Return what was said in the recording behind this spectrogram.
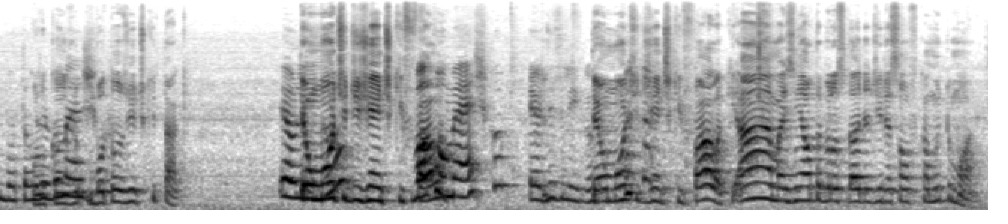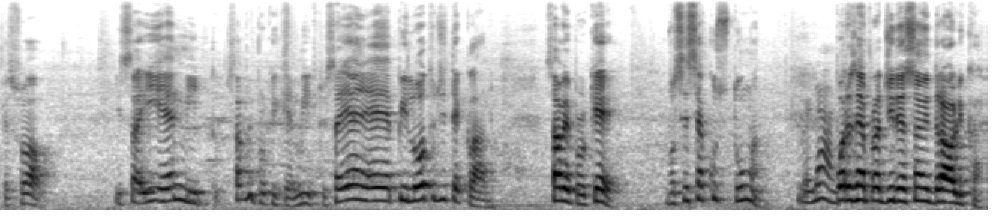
do Colocando o botãozinho de tic-tac. Eu Tem um ligo, monte de gente que Vou pro fala... México, eu desligo. Tem um monte de gente que fala que, ah, mas em alta velocidade a direção fica muito mole. Pessoal, isso aí é mito. Sabe por que, que é mito? Isso aí é, é piloto de teclado. Sabe por quê? Você se acostuma. Verdade. Por exemplo, a direção hidráulica.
